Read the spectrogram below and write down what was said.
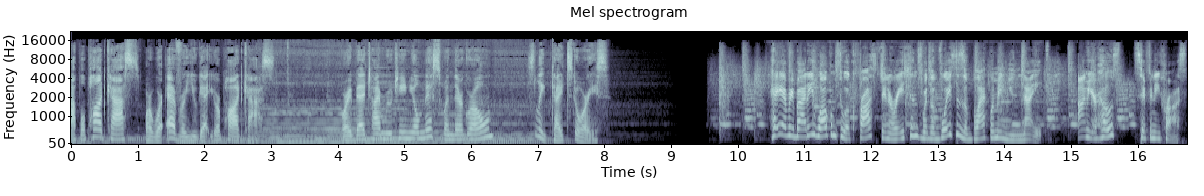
Apple Podcasts, or wherever you get your podcasts. For a bedtime routine you'll miss when they're grown, Sleep Tight Stories. Hey, everybody, welcome to Across Generations, where the voices of Black women unite. I'm your host, Tiffany Cross.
